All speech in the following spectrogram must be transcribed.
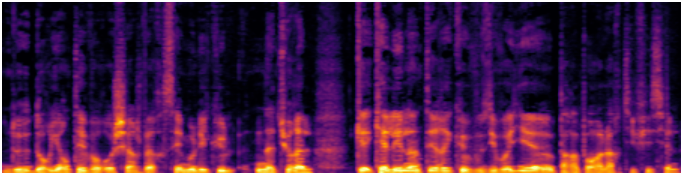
d'orienter vos recherches vers ces molécules naturelles. Quel est l'intérêt que vous y voyez euh, par rapport à l'artificiel?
